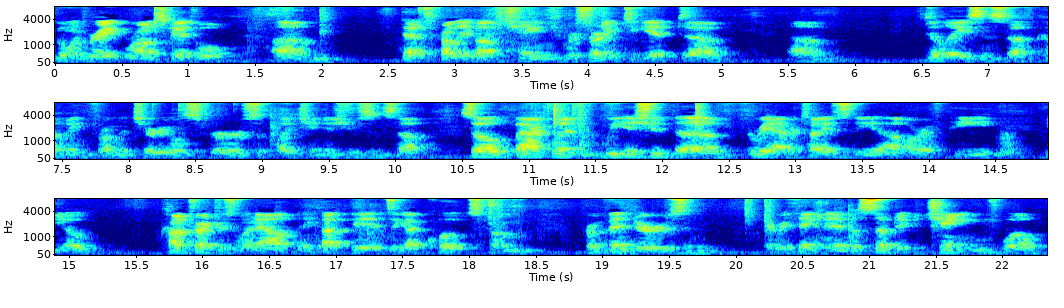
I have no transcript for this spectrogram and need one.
going great. We're on schedule. Um, that's probably about to change. We're starting to get, uh, um, delays and stuff coming from materials for supply chain issues and stuff. So back when we issued the, re-advertised the uh, RFP, you know, contractors went out, they got bids, they got quotes from, from vendors and everything then was subject to change. Well,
